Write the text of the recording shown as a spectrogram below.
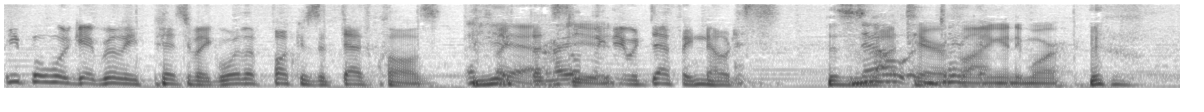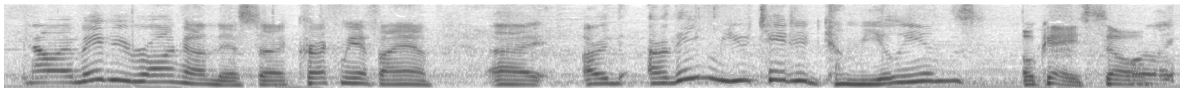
People would get really pissed. Like, where the fuck is the death claws? Yeah, like, that's something they would definitely notice. This is No, not terrifying anymore. Now I may be wrong on this. Uh, correct me if I am. Uh, are are they mutated chameleons Okay, so or like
